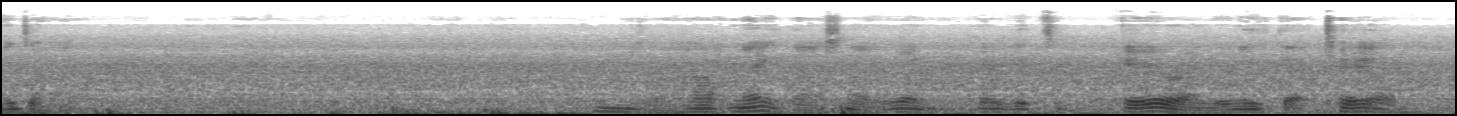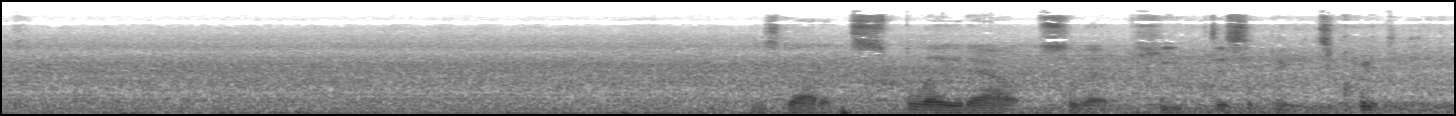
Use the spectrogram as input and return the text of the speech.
Hmm. He's a. It was a hot night last night, wasn't it? Better get some air underneath that tail. He's got it splayed out so that heat dissipates quickly.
